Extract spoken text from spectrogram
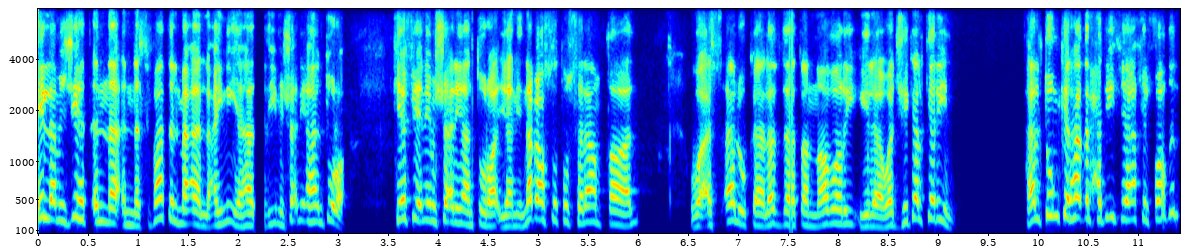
إلا من جهة أن أن الصفات العينية هذه من شأنها أن ترى. كيف يعني من شأنها أن ترى؟ يعني النبي عليه الصلاة والسلام قال وأسألك لذة النظر إلى وجهك الكريم. هل تنكر هذا الحديث يا أخي الفاضل؟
